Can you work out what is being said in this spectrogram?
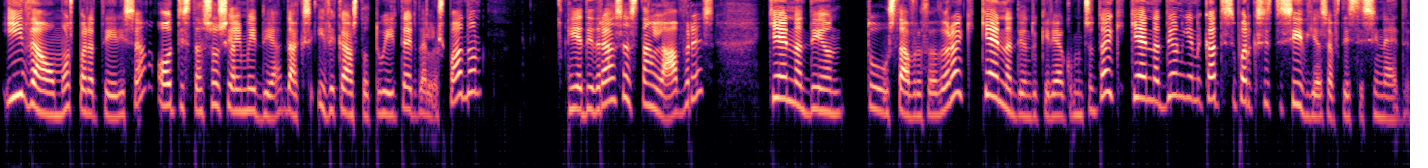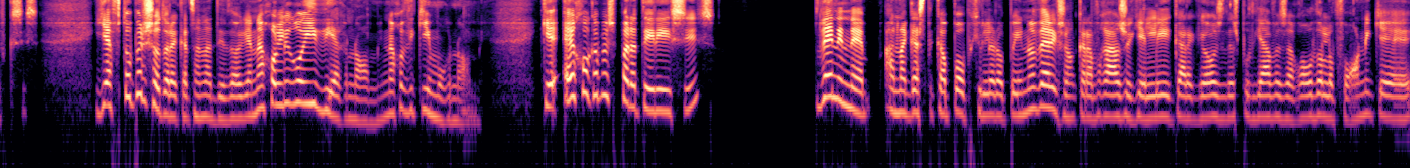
Είδα όμως, παρατήρησα ότι στα social media, εντάξει, ειδικά στο Twitter τέλος πάντων, οι αντιδράσεις ήταν λαύρε και εναντίον του Σταύρου Θεοδωράκη και εναντίον του Κυριάκου Μητσοτάκη και εναντίον γενικά της ύπαρξης της ίδιας αυτής της συνέντευξης. Γι' αυτό περισσότερο έκατσα να τη δω, για να έχω λίγο ίδια γνώμη, να έχω δική μου γνώμη. Και έχω κάποιες παρατηρήσεις. Δεν είναι αναγκαστικά popular opinion, δεν άρχισα να κραυγάζω γελί, καραγκιόζιδε που διάβαζα εγώ, δολοφόνοι και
